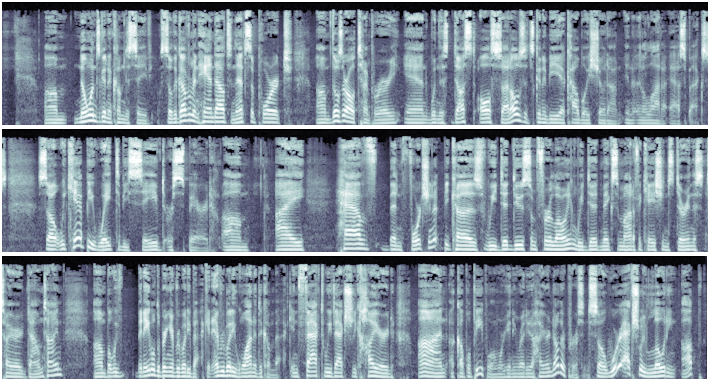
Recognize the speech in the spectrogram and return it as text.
um, no one's going to come to save you. So the government handouts and that support, um, those are all temporary. And when this dust all settles, it's going to be a cowboy showdown in, in, a lot of aspects. So we can't be wait to be saved or spared. Um, I have been fortunate because we did do some furloughing. We did make some modifications during this entire downtime. Um, but we've been able to bring everybody back, and everybody wanted to come back. In fact, we've actually hired on a couple people, and we're getting ready to hire another person. So we're actually loading up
